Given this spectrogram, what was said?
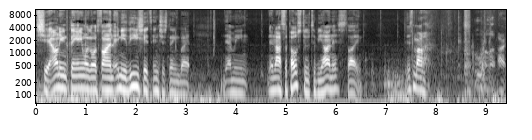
shit, I don't even think anyone gonna find any of these shits interesting. But I mean, they're not supposed to, to be honest. Like, this is my Ooh, all right,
